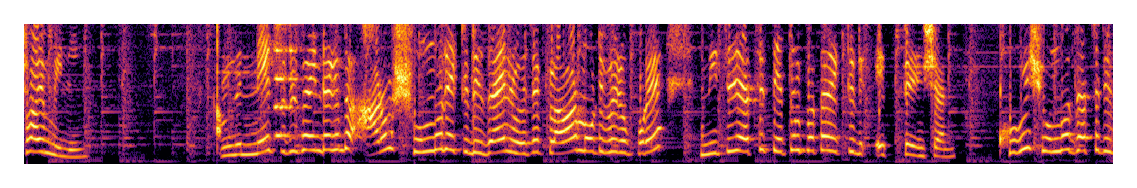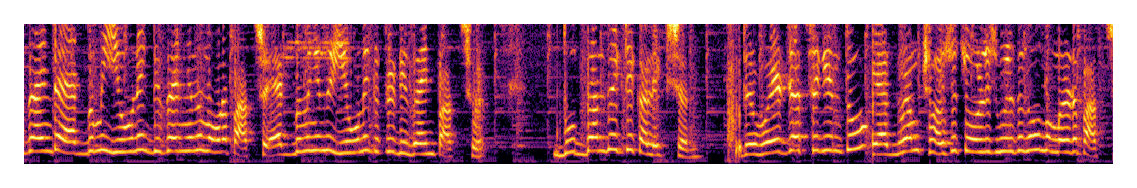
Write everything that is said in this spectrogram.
ছয় মিলি। আমাদের নেক্সট ডিজাইনটা কিন্তু আরও সুন্দর একটি ডিজাইন রয়েছে। ফ্লাওয়ার মোটিভের উপরে নিচে যাচ্ছে তেঁতুল পাতার একটি এক্সটেনশন খুবই সুন্দর যাচ্ছে ডিজাইনটা একদমই ইউনিক ডিজাইন কিন্তু তোমরা পাচ্ছ। একদমই কিন্তু ইউনিক একটি ডিজাইন পাচ্ছ। দুর্দান্ত একটি কালেকশন এটার ওয়েট যাচ্ছে কিন্তু এক গ্রাম ছয়শো চল্লিশ মিলিতে কিন্তু তোমরা এটা পাচ্ছ।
